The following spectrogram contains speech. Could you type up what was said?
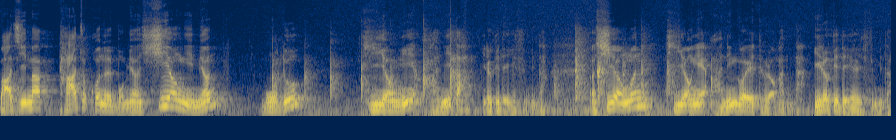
마지막 다 조건을 보면 C형이면 모두 B형이 아니다. 이렇게 되어 있습니다. 어, C형은 B형이 아닌 거에 들어간다. 이렇게 되어 있습니다.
